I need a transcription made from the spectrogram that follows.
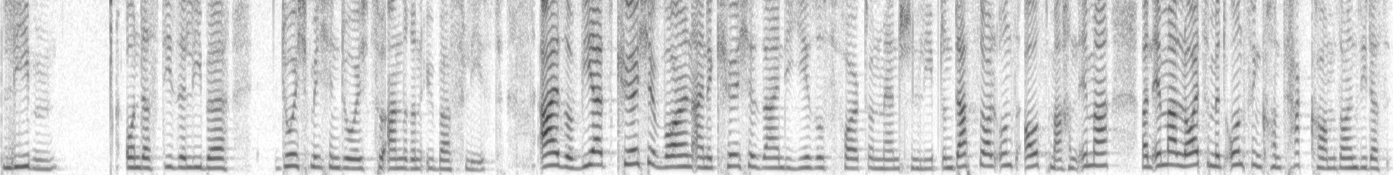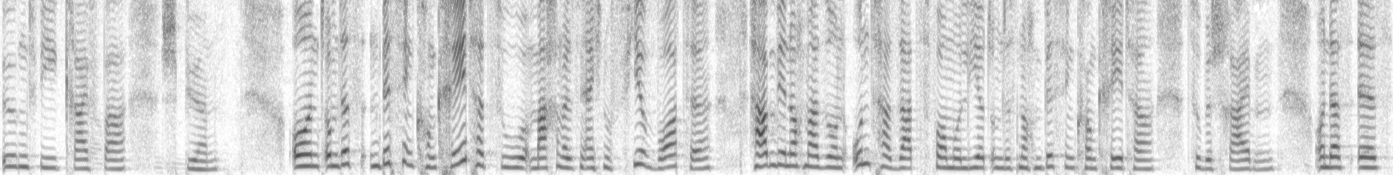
lieben. Und dass diese Liebe durch mich hindurch zu anderen überfließt. Also, wir als Kirche wollen eine Kirche sein, die Jesus folgt und Menschen liebt. Und das soll uns ausmachen. Immer, wann immer Leute mit uns in Kontakt kommen, sollen sie das irgendwie greifbar spüren. Und um das ein bisschen konkreter zu machen, weil es sind eigentlich nur vier Worte, haben wir nochmal so einen Untersatz formuliert, um das noch ein bisschen konkreter zu beschreiben. Und das ist,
